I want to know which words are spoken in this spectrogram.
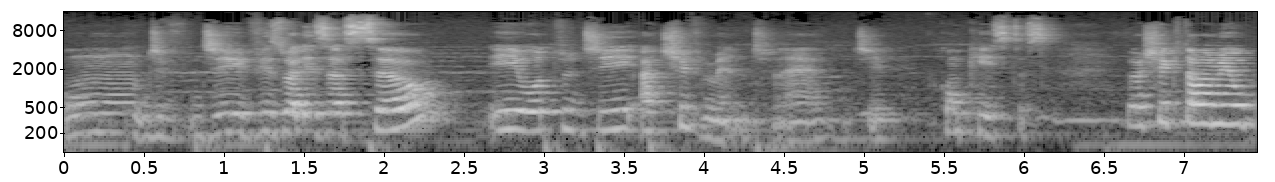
Um de, de visualização e outro de achievement, né? De conquistas. Eu achei que estava meio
